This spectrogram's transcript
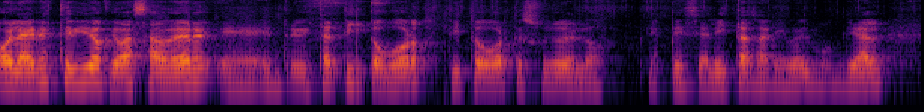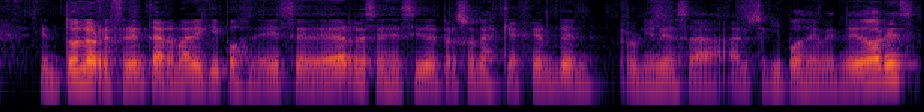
Hola, en este video que vas a ver, eh, entrevisté a Tito Bort. Tito Bort es uno de los especialistas a nivel mundial en todo lo referente a armar equipos de SDRs, es decir, de personas que agenden reuniones a, los equipos de vendedores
